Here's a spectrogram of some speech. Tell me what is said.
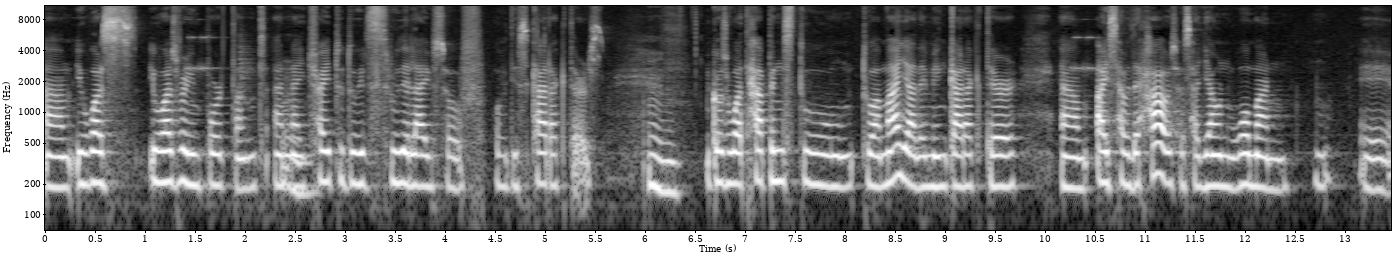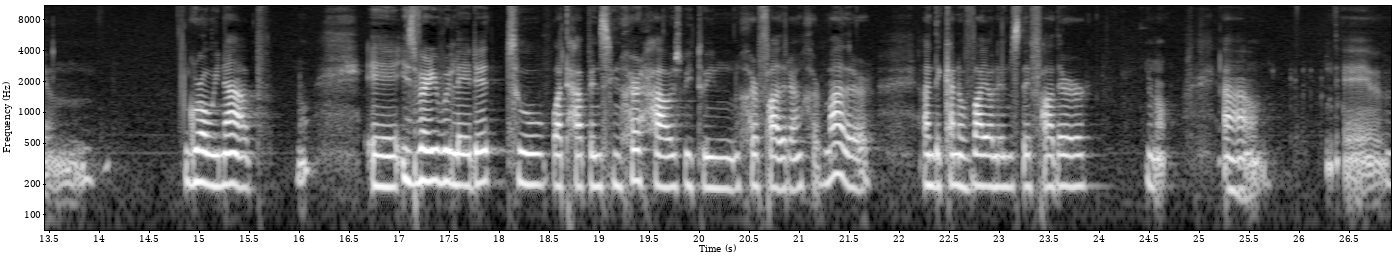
um, it was it was very important, and mm. I tried to do it through the lives of of these characters. Mm. Because what happens to to Amaya, the main character, um, eyes out the house as a young woman, um, growing up, no? uh, is very related to what happens in her house between her father and her mother, and the kind of violence the father, you know. Um, uh,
